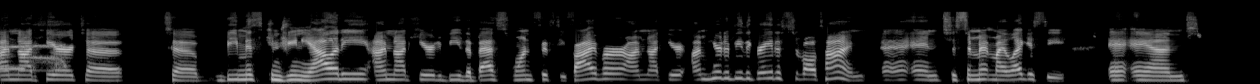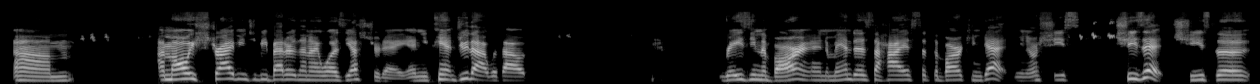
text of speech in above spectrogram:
I'm not here to to be Miss Congeniality. I'm not here to be the best 155er. I'm not here. I'm here to be the greatest of all time and, and to cement my legacy. A- And um, I'm always striving to be better than I was yesterday. And you can't do that without raising the bar. And Amanda is the highest that the bar can get. You know, she's she's it. She's the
